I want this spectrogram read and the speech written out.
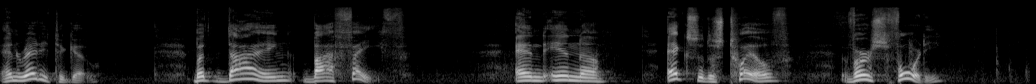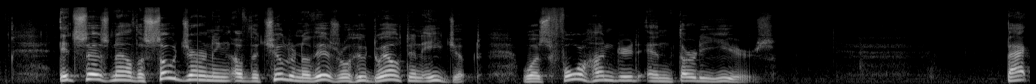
and ready to go. But dying by faith. And in uh, Exodus 12, verse 40, it says, Now the sojourning of the children of Israel who dwelt in Egypt was 430 years. Back,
